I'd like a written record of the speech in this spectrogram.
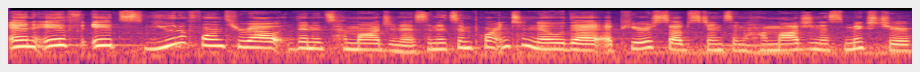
And if it's uniform throughout, then it's homogeneous. And it's important to know that a pure substance and homogeneous mixture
